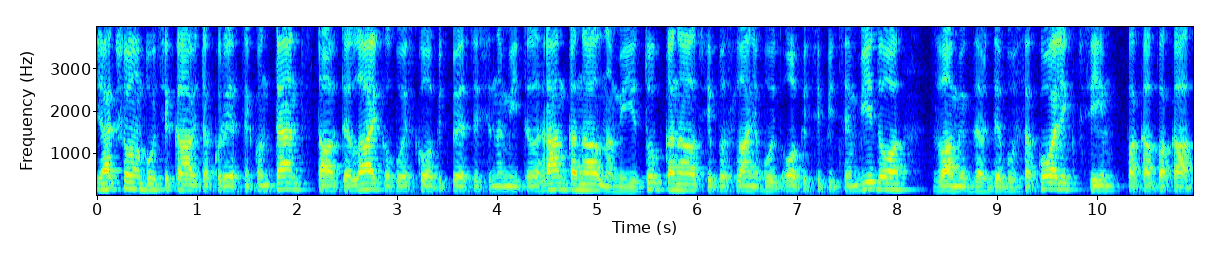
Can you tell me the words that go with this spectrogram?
Якщо вам був цікавий та корисний контент, ставте лайк, обов'язково підписуйтесь на мій телеграм-канал, на мій ютуб канал. Всі посилання будуть в описі під цим відео. З вами, як завжди, був Саколік. Всім пока-пока.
